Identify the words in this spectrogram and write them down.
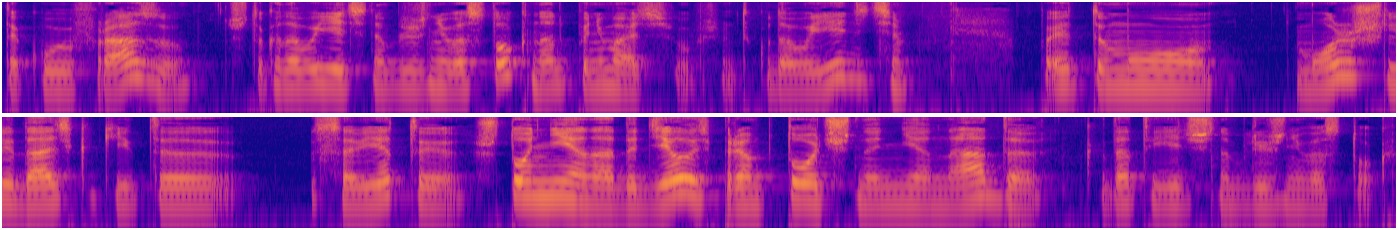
такую фразу, что когда вы едете на Ближний Восток, надо понимать, в общем-то, куда вы едете. Поэтому можешь ли дать какие-то советы, что не надо делать, прям точно не надо, когда ты едешь на Ближний Восток?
